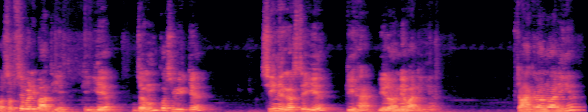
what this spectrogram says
और सबसे बड़ी बात ये कि ये जम्मू कश्मीर के श्रीनगर से ये की है, ये रहने वाली हैं। कहाँ के रहने वाली हैं?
